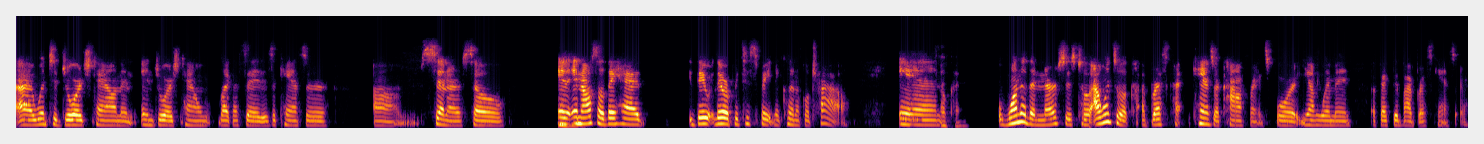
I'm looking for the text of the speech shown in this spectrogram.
I went to Georgetown, and in Georgetown, like I said, is a cancer um, center. So, and, mm-hmm. and also they had, they, they were participating in a clinical trial. And okay. one of the nurses told, I went to a, a breast ca- cancer conference for young women affected by breast cancer.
